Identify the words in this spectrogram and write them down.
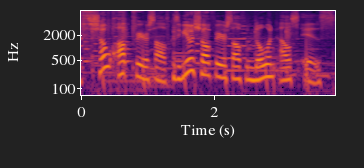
show up for yourself because if you don't show up for yourself, no one else is.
